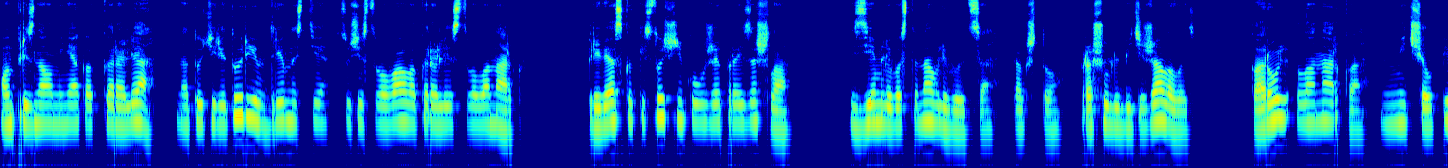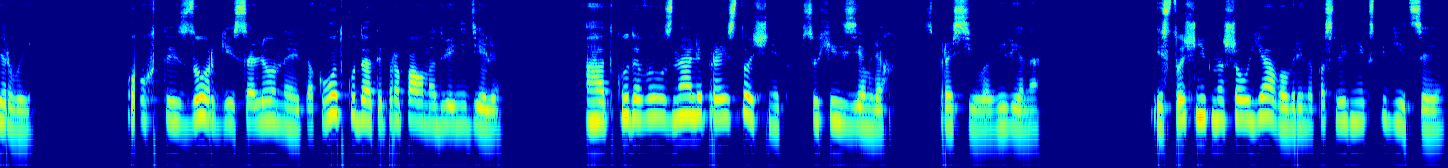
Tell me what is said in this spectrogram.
Он признал меня как короля. На той территории в древности существовало королевство Ланарк. Привязка к источнику уже произошла. Земли восстанавливаются, так что прошу любить и жаловать. Король Ланарка, Митчелл Первый. Ох ты, зорги соленые, так вот куда ты пропал на две недели. А откуда вы узнали про источник в сухих землях? Спросила Вивена. «Источник нашел я во время последней экспедиции»,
